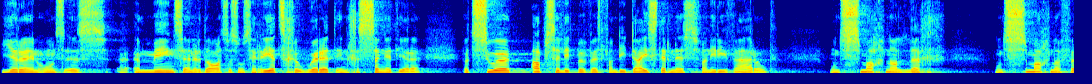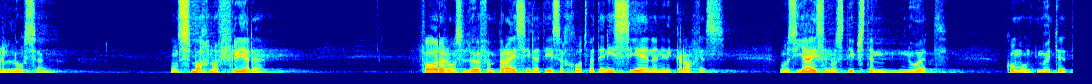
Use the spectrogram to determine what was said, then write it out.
Here en ons is 'n mense inderdaad soos ons reeds gehoor het en gesing het Here wat so absoluut bewus van die duisternis van hierdie wêreld. Ons smag na lig. Ons smag na verlossing. Ons smag na vrede. Vader, ons loof en prys U dat U is 'n God wat in die seën en in die krag is. Ons juis in ons diepste nood kom ontmoet het.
